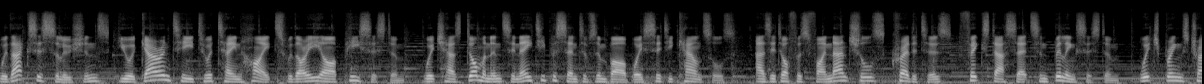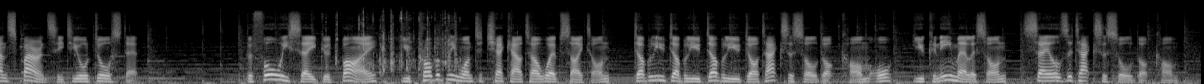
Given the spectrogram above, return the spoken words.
With Axis Solutions, you are guaranteed to attain heights with our ERP system, which has dominance in 80% of Zimbabwe city councils, as it offers financials, creditors, fixed assets and billing system, which brings transparency to your doorstep. Before we say goodbye, you probably want to check out our website on www.axisol.com or you can email us on sales at.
